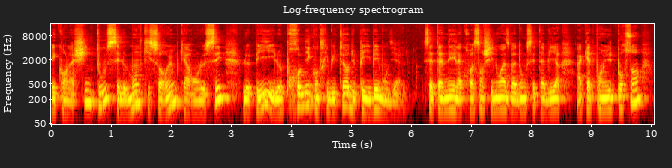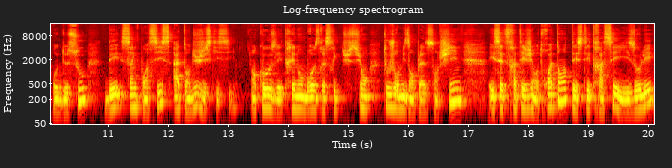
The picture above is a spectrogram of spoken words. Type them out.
et quand la Chine tousse, c'est le monde qui s'enrhume, car on le sait, le pays est le premier contributeur du PIB mondial. Cette année, la croissance chinoise va donc s'établir à 4,8%, au-dessous des 5,6% attendus jusqu'ici. En cause, les très nombreuses restrictions toujours mises en place en Chine, et cette stratégie en trois temps, tester, tracer et isoler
